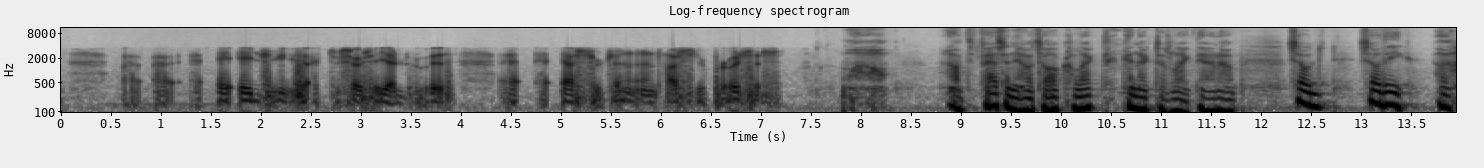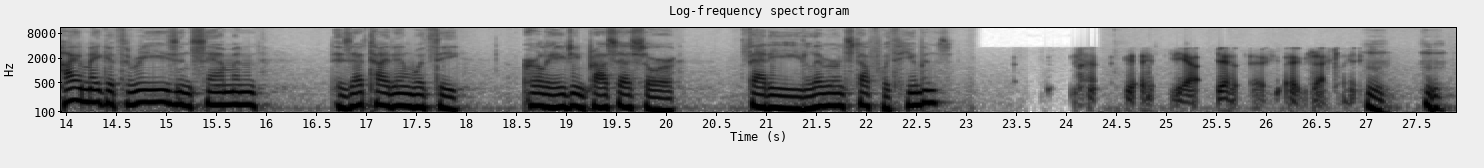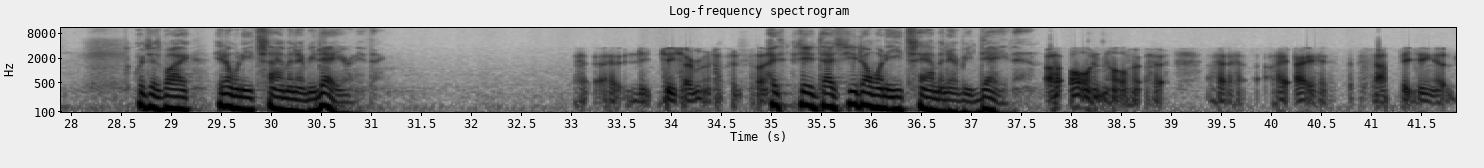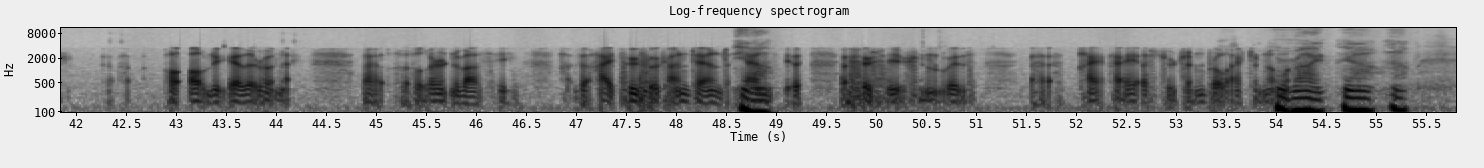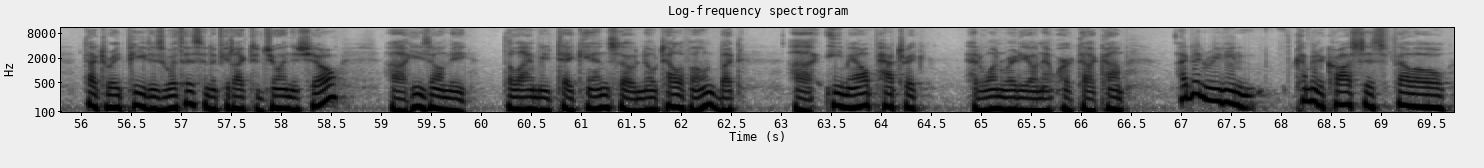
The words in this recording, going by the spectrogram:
uh, aging effect associated with estrogen and osteoporosis. Wow. it's fascinating how it's all collect, connected like that. Um, so, so the uh, high omega 3s in salmon, is that tied in with the early aging process or fatty liver and stuff with humans? yeah, yeah, exactly. Hmm. Hmm. Which is why you don't want to eat salmon every day or anything. Uh, uh, you don't want to eat salmon every day then. Uh, oh no, uh, I, I stopped eating it altogether when I uh, learned about the the high PUFA content yeah. and the association with uh, high, high estrogen prolactin. Right. Yeah. Yeah. Dr. Ray Peat is with us, and if you'd like to join the show, uh, he's on the, the line we take in, so no telephone, but uh, email patrick at oneradionetwork.com. I've been reading, coming across this fellow,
